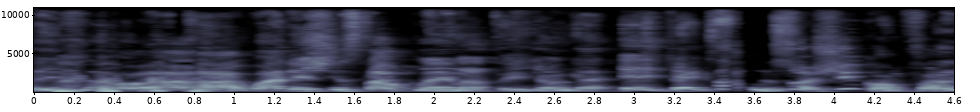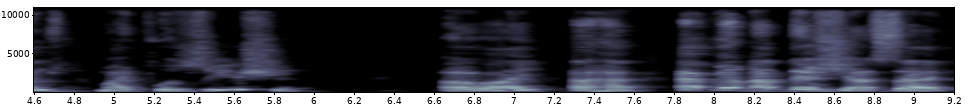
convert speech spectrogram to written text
You know, uh-huh. why did she start playing at a younger age? Exactly. So she confirms my position. All right. Uh-huh. Every other thing she has said,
